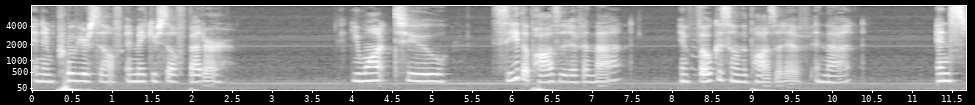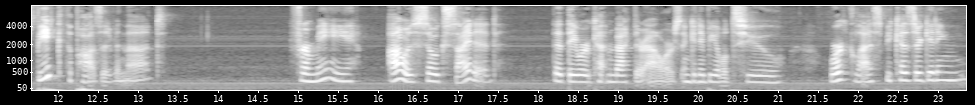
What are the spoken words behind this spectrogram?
and improve yourself and make yourself better. You want to see the positive in that and focus on the positive in that and speak the positive in that. For me, I was so excited that they were cutting back their hours and going to be able to work less because they're getting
